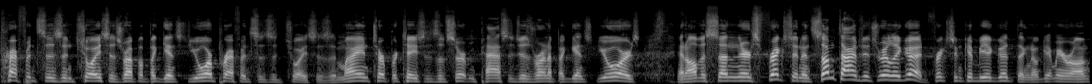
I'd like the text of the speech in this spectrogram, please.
preferences and choices run up against your preferences and choices. And my interpretations of certain passages run up against yours. And all of a sudden there's friction. And sometimes it's really good. Friction can be a good thing, don't get me wrong.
